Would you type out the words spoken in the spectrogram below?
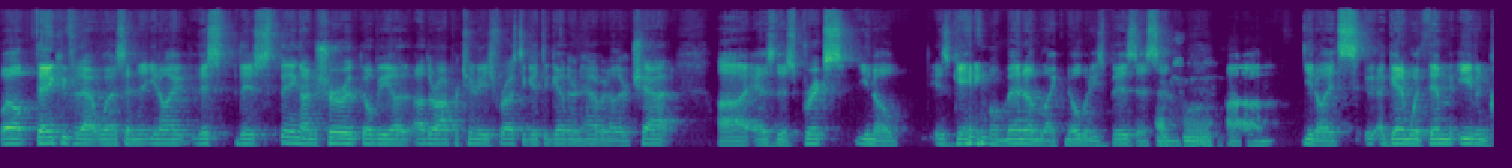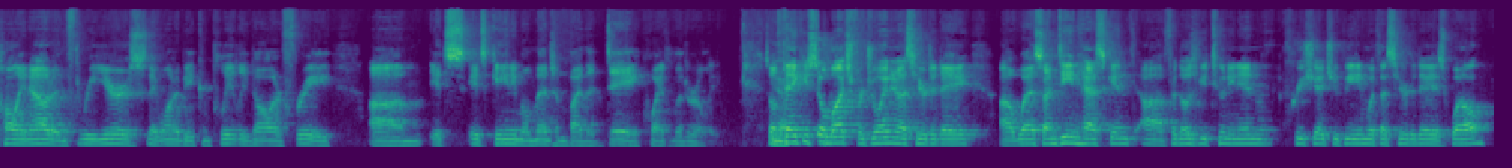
Well, thank you for that, Wes. And you know, I, this this thing, I'm sure there'll be a, uh, other opportunities for us to get together and have another chat uh, as this BRICS, you know, is gaining momentum like nobody's business. And Absolutely. Um, you know, it's again with them even calling out in three years they want to be completely dollar free. Um, it's it's gaining momentum by the day, quite literally. So yeah. thank you so much for joining us here today, uh, Wes. I'm Dean Heskin. Uh, for those of you tuning in, appreciate you being with us here today as well.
